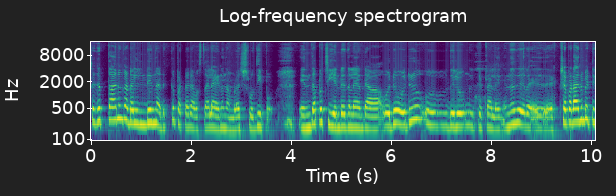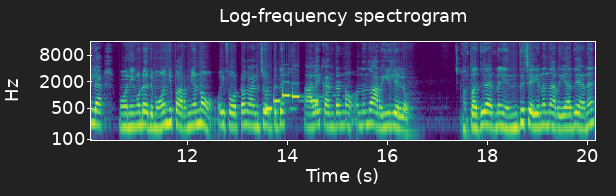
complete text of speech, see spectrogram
ചെകുത്താനും കടലിന്റെ നടുക്കപ്പെട്ട അവസ്ഥയിലാണ് നമ്മൾ ശ്രുതി ഇപ്പോൾ. എന്താ ഇപ്പോൾ ചെയ്യേണ്ടതെന്നുള്ള എന്റെ ആ ഒരു ഒരു ഇതിലും കിട്ടാല്ല എന്ന് രക്ഷപ്പെടാനും പറ്റില്ല. മോനെയും കൊണ്ട് വരും മോൻ ഇനി പറഞ്ഞെണ്ണോ? ഈ ഫോട്ടോ കാണിച്ചു കൊടുത്തിട്ട് ആളെ കണ്ടെണ്ണോ? എന്നൊന്നും അറിയില്ലല്ലോ. അപ്പോൾ അത് കാരണം എന്ത് ചെയ്യണമെന്ന് അറിയാതെയാണ്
